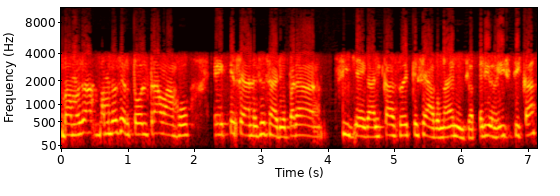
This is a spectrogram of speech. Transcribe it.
vamos a vamos a hacer todo el trabajo que sea necesario para si llega el caso de que se haga una denuncia periodística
